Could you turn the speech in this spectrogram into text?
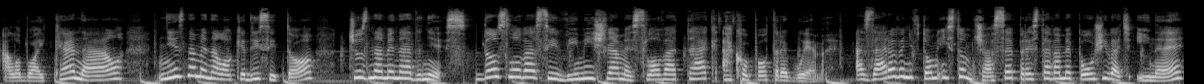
alebo aj kanál neznamenalo kedysi to, čo znamená dnes. Doslova si vymýšľame slova tak, ako potrebujeme. A zároveň v tom istom čase prestávame používať iné,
